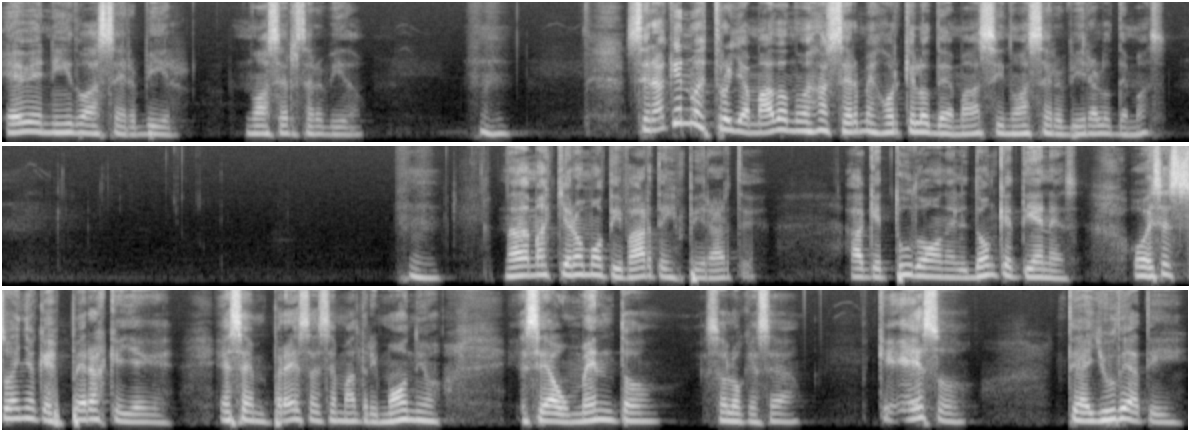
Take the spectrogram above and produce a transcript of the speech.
he venido a servir, no a ser servido. ¿Será que nuestro llamado no es a ser mejor que los demás, sino a servir a los demás? Nada más quiero motivarte, inspirarte a que tu don, el don que tienes, o ese sueño que esperas que llegue, esa empresa, ese matrimonio, ese aumento, eso lo que sea, que eso te ayude a ti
